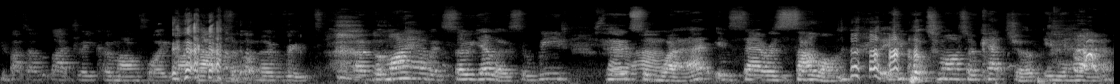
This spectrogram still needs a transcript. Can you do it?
In fact, I look like Draco Malfoy right now 'cause I've got no roots. Um, but my hair went so yellow, so we'd heard somewhere in Sarah's salon that if you put tomato ketchup in your hair,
